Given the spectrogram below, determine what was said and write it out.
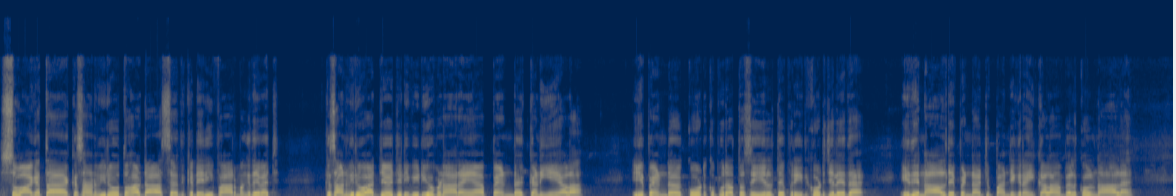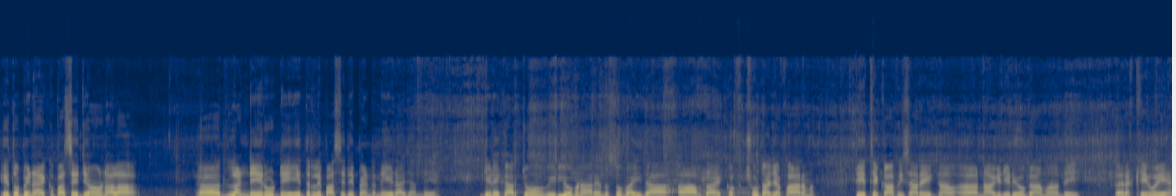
ਸਵਾਗਤ ਹੈ ਕਿਸਾਨ ਵੀਰੋ ਤੁਹਾਡਾ ਸਦਕ ਡੇਰੀ ਫਾਰਮਿੰਗ ਦੇ ਵਿੱਚ। ਕਿਸਾਨ ਵੀਰੋ ਅੱਜ ਜਿਹੜੀ ਵੀਡੀਓ ਬਣਾ ਰਹੇ ਆ ਪਿੰਡ ਘਣੀਏ ਵਾਲਾ ਇਹ ਪਿੰਡ ਕੋਟਕਪੂਰਾ ਤਹਿਸੀਲ ਤੇ ਫਰੀਦਕੋਟ ਜ਼ਿਲ੍ਹੇ ਦਾ ਹੈ। ਇਹਦੇ ਨਾਲ ਦੇ ਪਿੰਡਾਂ ਚ ਪੰਜ ਗਰਾਈ ਕਲਾਂ ਬਿਲਕੁਲ ਨਾਲ ਹੈ। ਇਹ ਤੋਂ ਬਿਨਾ ਇੱਕ ਪਾਸੇ ਜਾਉਣ ਵਾਲਾ ਅ, ਲੰਡੇ ਰੋਡੇ ਇਧਰਲੇ ਪਾਸੇ ਦੇ ਪਿੰਡ ਨੇੜ ਆ ਜਾਂਦੇ ਆ। ਜਿਹੜੇ ਘਰ ਚੋਂ ਵੀਡੀਓ ਬਣਾ ਰਹੇ ਆ ਦੋਸਤੋ ਬਾਈ ਦਾ ਆਪ ਦਾ ਇੱਕ ਛੋਟਾ ਜਿਹਾ ਫਾਰਮ ਤੇ ਇੱਥੇ ਕਾਫੀ ਸਾਰੇ ਗਾਂ ਅ, ਨਾਗ ਜਿਹੜੇ ਉਹ ਗਾਵਾਂ ਦੇ ਰੱਖੇ ਹੋਏ ਆ।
